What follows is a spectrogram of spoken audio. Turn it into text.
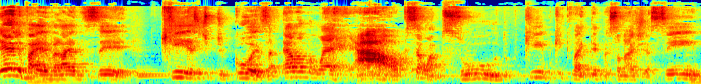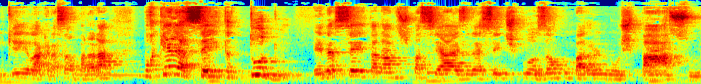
ele vai lá e dizer que esse tipo de coisa, ela não é real, que isso é um absurdo, porque, porque que vai ter personagem assim, porque lacração, parará. Porque ele aceita tudo. Ele aceita naves espaciais, ele aceita explosão com barulho no espaço,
